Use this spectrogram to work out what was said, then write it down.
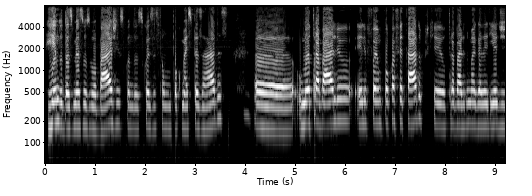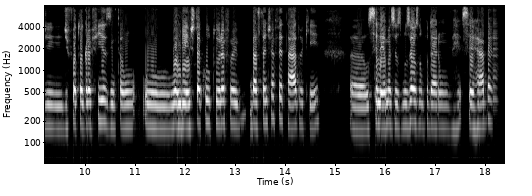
rindo das mesmas bobagens quando as coisas estão um pouco mais pesadas. Uh, o meu trabalho ele foi um pouco afetado porque eu trabalho numa galeria de, de fotografias, então o, o ambiente da cultura foi bastante afetado aqui. Uh, os cinemas e os museus não puderam ser reabertos.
